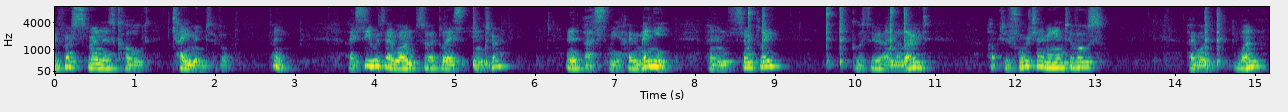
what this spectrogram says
The first one is called time interval. Fine. I see what I want, so I press enter, and it asks me how many, and simply go through. I'm allowed up to four timing intervals. I want one,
